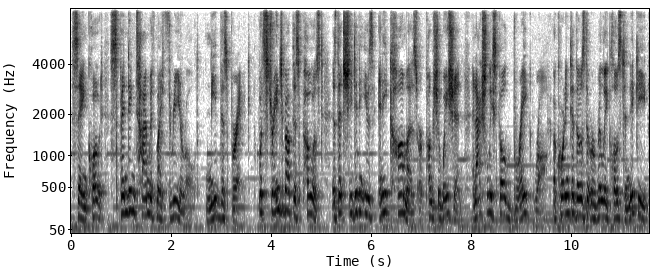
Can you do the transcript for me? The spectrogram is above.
saying, quote, spending time with my three-year-old, need this break. What's strange about this post is that she didn't use any commas or punctuation and actually spelled break wrong. According to those that were really close to Nikki,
